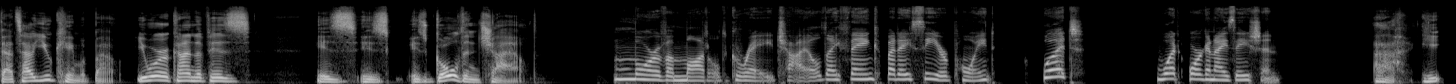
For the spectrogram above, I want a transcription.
That's how you came about. You were kind of his his his his golden child. More of a mottled gray child, I think, but I see your point. What what organization? Ah, he.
